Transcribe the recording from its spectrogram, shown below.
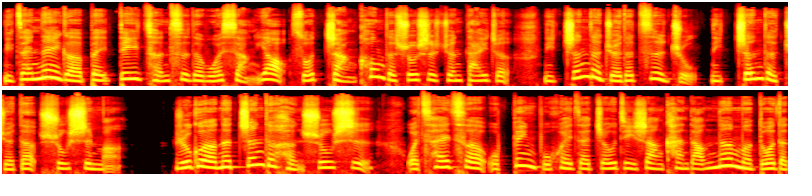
你在那个被低层次的我想要所掌控的舒适圈待着，你真的觉得自主？你真的觉得舒适吗？如果那真的很舒适，我猜测我并不会在周记上看到那么多的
